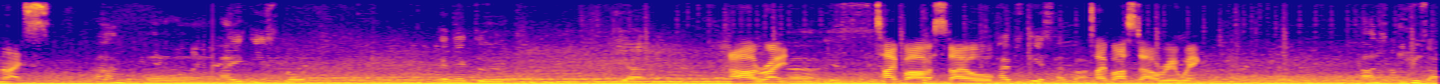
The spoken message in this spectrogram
Nice. And uh, I installed N2 yeah. Ah, right. Ah, yes. Type R style. Type yes, type R. Type R style rear wing. And diffuser.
